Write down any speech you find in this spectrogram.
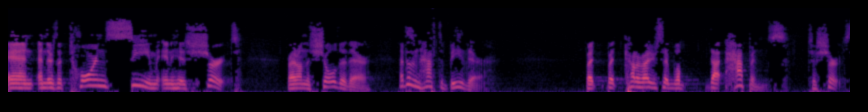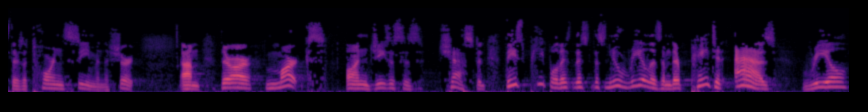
And, and there's a torn seam in his shirt right on the shoulder there. That doesn't have to be there. But, but Caravaggio said, well, that happens to shirts. There's a torn seam in the shirt. Um, there are marks on Jesus' chest. And these people, this, this, this new realism, they're painted as real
